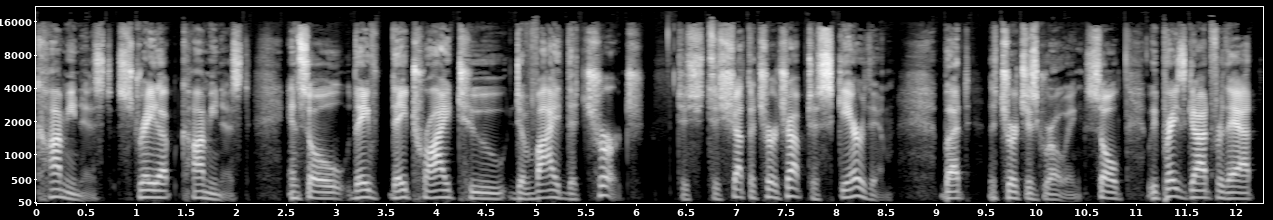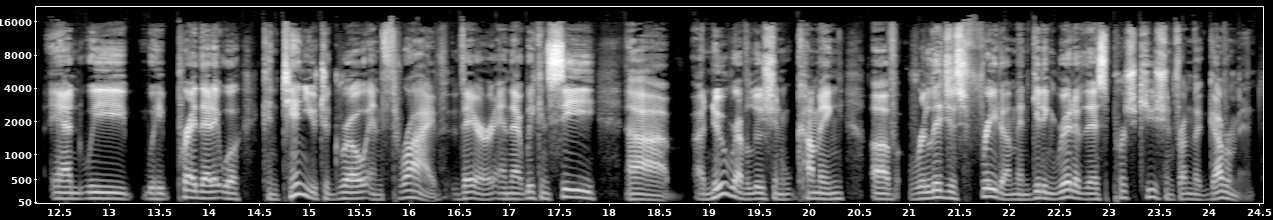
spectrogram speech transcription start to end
communist, straight up communist. And so they've they try to divide the church, to, to shut the church up, to scare them. But the church is growing. So we praise God for that and we we pray that it will continue to grow and thrive there, and that we can see uh, a new revolution coming of religious freedom and getting rid of this persecution from the government.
